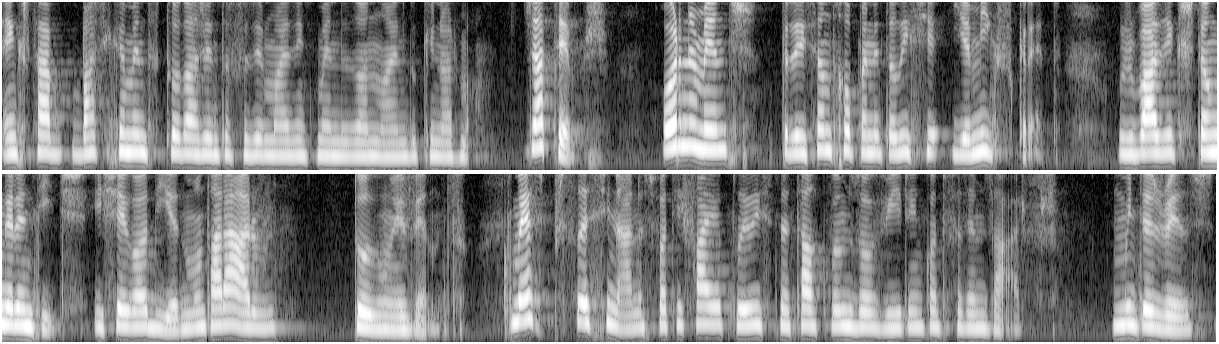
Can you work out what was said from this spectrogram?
em que está basicamente toda a gente a fazer mais encomendas online do que o normal. Já temos ornamentos, tradição de roupa natalícia e amigo secreto. Os básicos estão garantidos e chega o dia de montar a árvore. Todo um evento. Comece por selecionar no Spotify a playlist de Natal que vamos ouvir enquanto fazemos a árvore. Muitas vezes,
